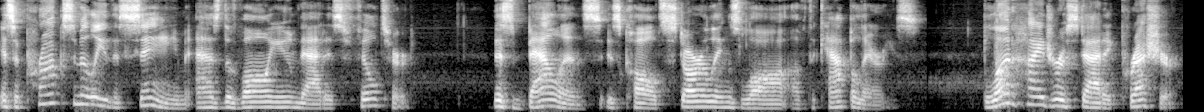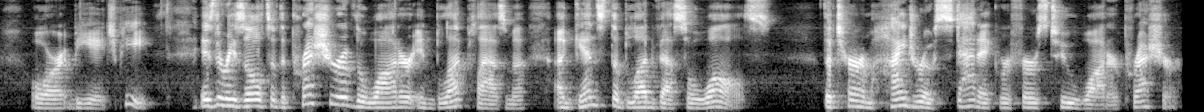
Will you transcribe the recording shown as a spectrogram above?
is approximately the same as the volume that is filtered. This balance is called Starling's law of the capillaries. Blood hydrostatic pressure, or BHP, is the result of the pressure of the water in blood plasma against the blood vessel walls. The term hydrostatic refers to water pressure.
